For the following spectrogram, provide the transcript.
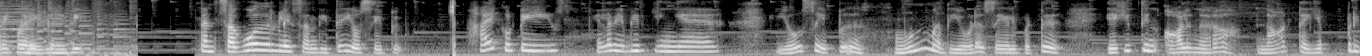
மறைக்கல்வி தன் சகோதரர்களை சந்தித்த யோசேப்பு. ஹாய் குட்டீஸ். எல்லாரும் எப்படி இருக்கீங்க? யோசேப்பு முன்மதியோட செயல்பட்டு எகிப்தின் ஆளுநரா நாட்டை எப்படி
